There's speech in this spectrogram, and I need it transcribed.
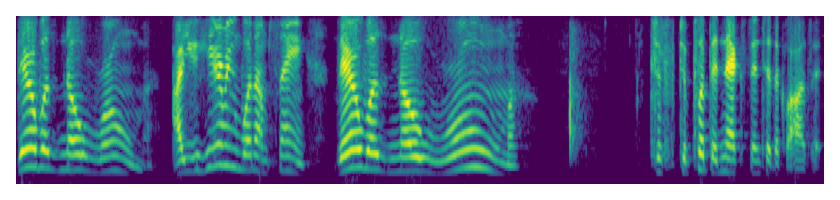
There was no room. Are you hearing what I'm saying? There was no room to to put the next into the closet.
